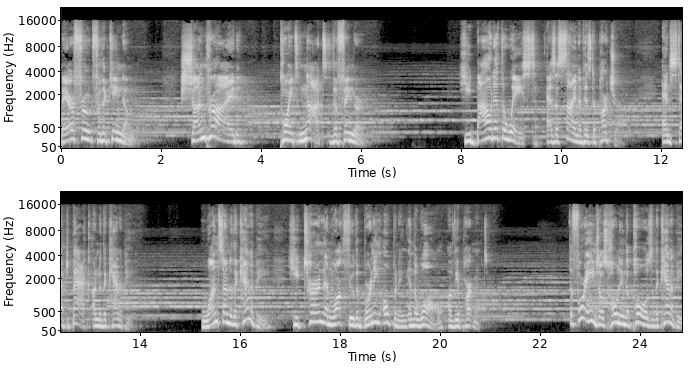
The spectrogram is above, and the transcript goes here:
Bear fruit for the kingdom. Shun pride Point not the finger. He bowed at the waist as a sign of his departure and stepped back under the canopy. Once under the canopy, he turned and walked through the burning opening in the wall of the apartment. The four angels holding the poles of the canopy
